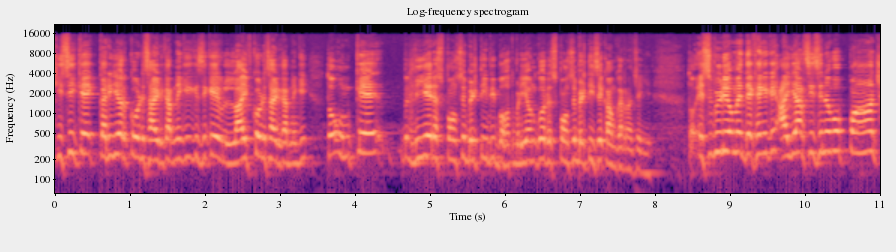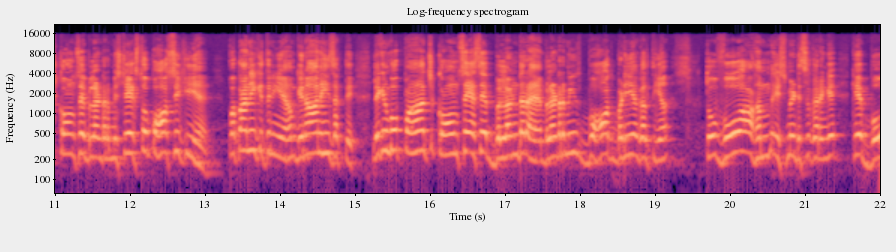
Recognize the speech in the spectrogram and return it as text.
किसी के करियर को डिसाइड करने की, किसी के लाइफ को डिसाइड करने की तो उनके लिए रिस्पॉन्सिबिलिटी भी बहुत बढ़िया है उनको रिस्पॉन्सिबिलिटी से काम करना चाहिए। तो इस वीडियो में देखेंगे कि आईआरसीसी ने वो पाँच कौन से ब्लंडर मिस्टेक्स तो बहुत सी की हैं। पता नहीं कितनी है हम गिना नहीं सकते। लेकिन वो पाँच कौन से ऐसे ब्लंडर हैं ब्लंडर मीन्स बहुत बढ़िया गलतियाँ। तो वो हम इसमें डिस्कस करेंगे कि वो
